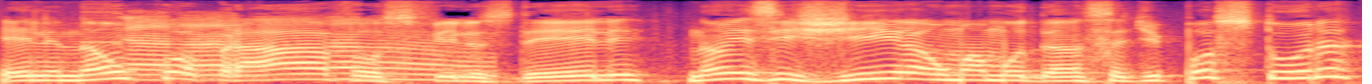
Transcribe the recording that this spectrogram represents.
Ele não ah. cobrava os filhos dele, não exigia uma mudança de postura.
